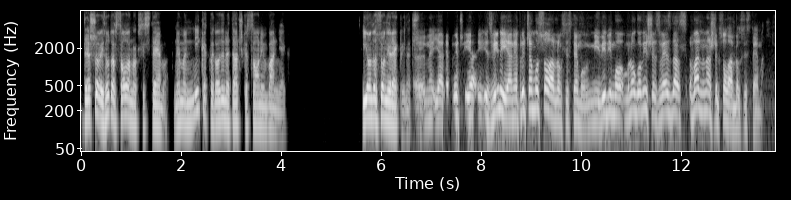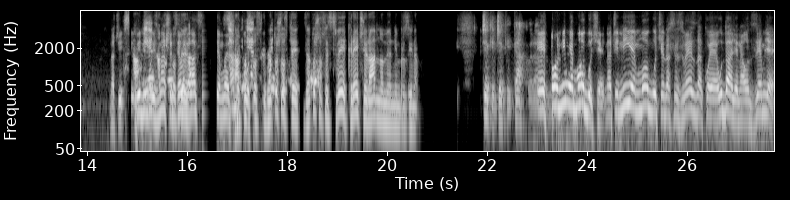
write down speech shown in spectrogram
dešava iznutar solarnog sistema, nema nikakve dodirne tačke sa onim van njega. I onda su oni rekli, znači... E, ne, ja ne pričam, ja, izvini, ja ne pričam o solarnom sistemu, mi vidimo mnogo više zvezda van našeg solarnog sistema. Znači, A, vidimo je, iz naše cele galaksije... Zato što, se, zato, što se, zato što se sve kreće ravnomernim brzinama. Čekaj, čekaj, kako? Ravnomernim? E, to nije moguće. Znači, nije moguće da se zvezda koja je udaljena od Zemlje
